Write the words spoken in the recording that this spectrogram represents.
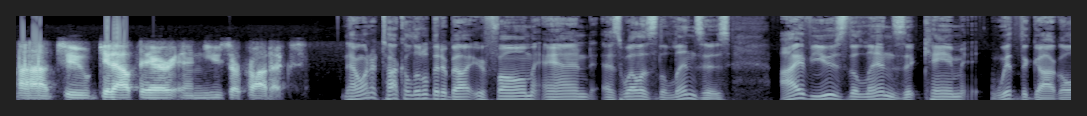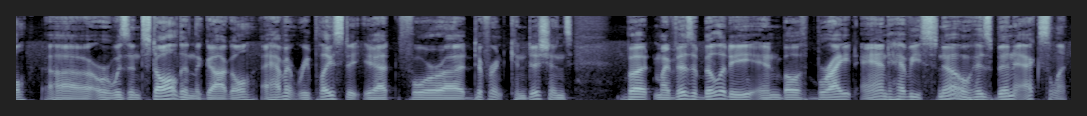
uh, to get out there and use our products. Now, I want to talk a little bit about your foam and as well as the lenses. I've used the lens that came with the goggle uh, or was installed in the goggle. I haven't replaced it yet for uh, different conditions, but my visibility in both bright and heavy snow has been excellent.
